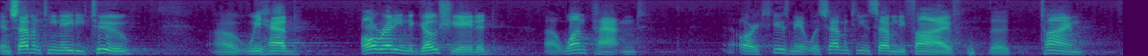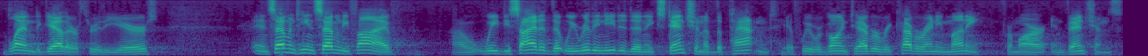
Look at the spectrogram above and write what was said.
In 1782, uh, we had already negotiated uh, one patent, or excuse me, it was 1775. The time blend together through the years. In 1775, uh, we decided that we really needed an extension of the patent if we were going to ever recover any money from our inventions.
